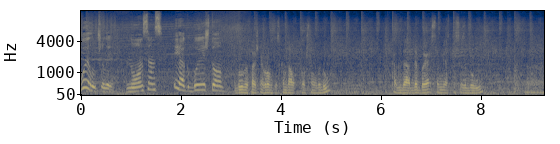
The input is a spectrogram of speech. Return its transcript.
вилучили. Нонсенс, якби ж то. Был достаточно громкий скандал в прошлом году, когда ДБР совместно с СБУ э,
